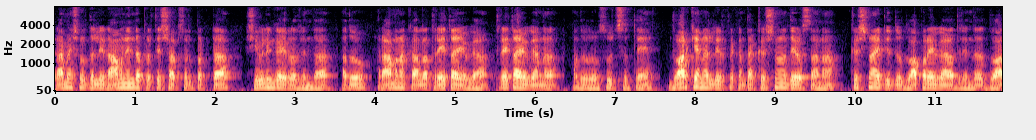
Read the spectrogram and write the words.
ರಾಮೇಶ್ವರದಲ್ಲಿ ರಾಮನಿಂದ ಪ್ರತಿಷ್ಠಾಪಿಸಲ್ಪಟ್ಟ ಶಿವಲಿಂಗ ಇರೋದ್ರಿಂದ ಅದು ರಾಮನ ಕಾಲ ತ್ರೇತಾಯುಗ ತ್ರೇತಾಯುಗನ ಅದು ಸೂಚಿಸುತ್ತೆ. ದ್ವಾರಕೆನಲ್ಲಿರ್ತಕ್ಕಂಥ ಕೃಷ್ಣನ ದೇವಸ್ಥಾನ, ಕೃಷ್ಣ ಇದ್ದಿದ್ದು ದ್ವಾಪರಯುಗ ಆದ್ರಿಂದ ದ್ವಾ,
